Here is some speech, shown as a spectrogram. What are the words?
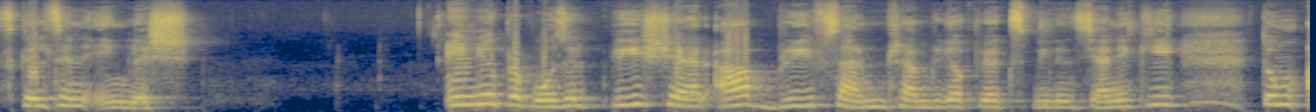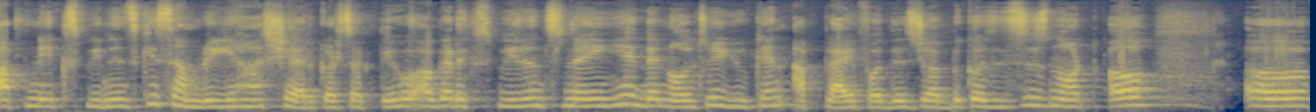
skills in english. In your proposal please share a brief summary of your experience यानी कि तुम अपने एक्सपीरियंस की समरी यहाँ शेयर कर सकते हो। अगर एक्सपीरियंस नहीं है then also you can apply for this job because this is not a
